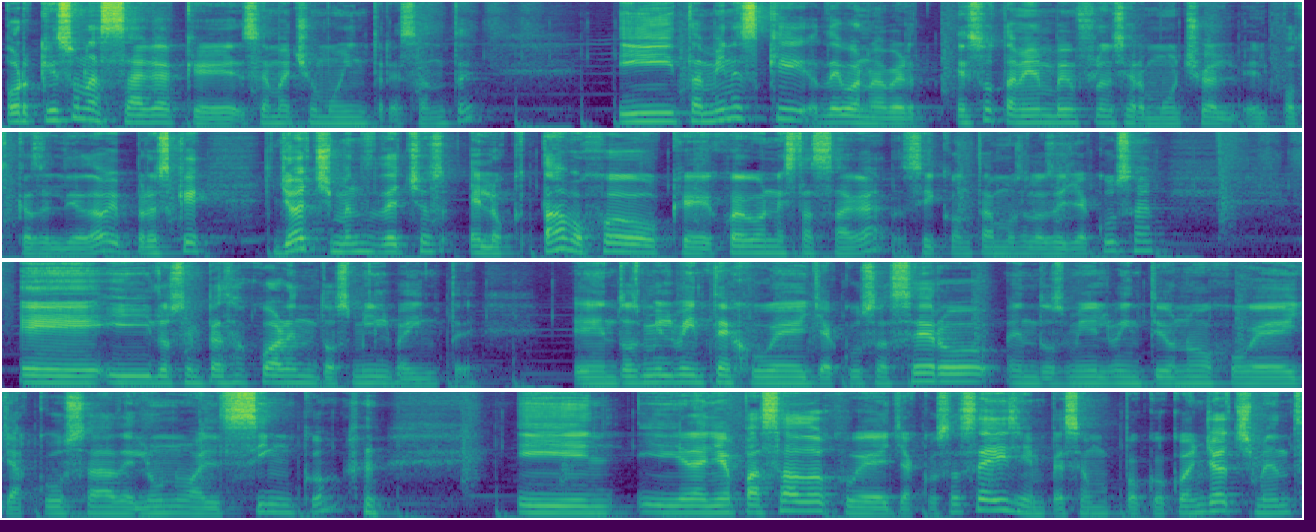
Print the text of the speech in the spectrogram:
porque es una saga que se me ha hecho muy interesante. Y también es que, bueno, a ver, eso también va a influenciar mucho el, podcast del día de hoy, pero es que Judgment, de hecho, es el octavo juego que juego en esta saga, si contamos los de Yakuza, eh, y los empecé a jugar en 2020. En 2020 jugué Yakuza 0, en 2021 jugué Yakuza del 1 al 5. y, el año pasado jugué Yakuza 6 y empecé un poco con Judgment.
